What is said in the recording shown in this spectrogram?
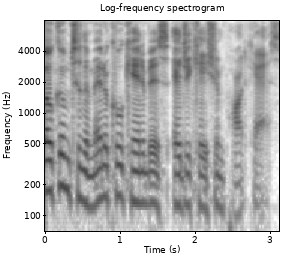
Welcome to the Medical Cannabis Education Podcast,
